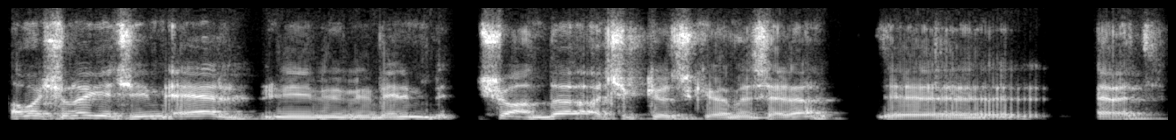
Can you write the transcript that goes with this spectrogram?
Ama şuna geçeyim. Eğer e, benim şu anda açık gözüküyor mesela. E, evet.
